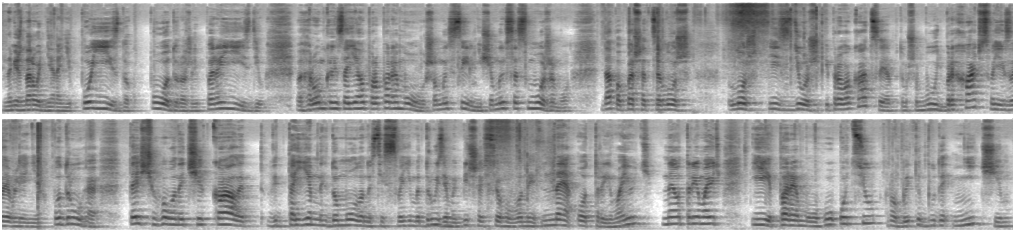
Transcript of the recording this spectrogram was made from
На міжнародній арені поїздок, подорожей, переїздів, громких заяв про перемогу, що ми сильні, що ми все зможемо. Да, по-перше, це лож, лож, піздьож і провокація, тому що будуть брехати в своїх заявленнях. По-друге, те, чого вони чекали від таємних домовленостей з своїми друзями, більше всього вони не отримають, не отримають. І перемогу оцю робити буде нічим.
